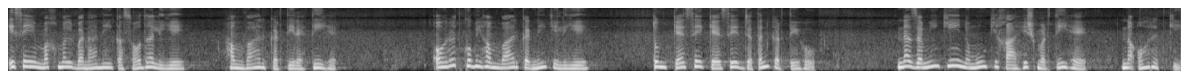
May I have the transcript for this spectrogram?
اسے مخمل بنانے کا سودا لیے ہموار کرتی رہتی ہے۔ عورت کو بھی ہموار کرنے کے لیے تم کیسے کیسے جتن کرتے ہو۔ نہ زمیں کی نمو کی خواہش مرتی ہے، نہ عورت کی۔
